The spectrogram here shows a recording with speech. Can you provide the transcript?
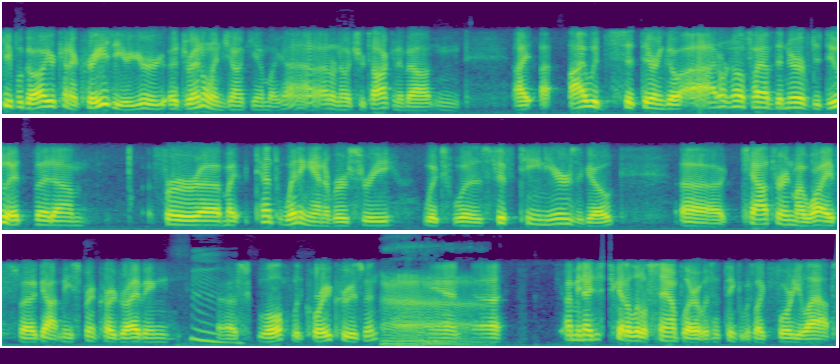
people go, "Oh, you're kind of crazy," or "You're adrenaline junkie." I'm like, ah, I don't know what you're talking about, and I, I I would sit there and go, I don't know if I have the nerve to do it, but um, for uh, my 10th wedding anniversary, which was 15 years ago, uh, Catherine, my wife, uh, got me sprint car driving uh, school with Corey Kruseman, and uh, I mean, I just got a little sampler. It was, I think, it was like 40 laps,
